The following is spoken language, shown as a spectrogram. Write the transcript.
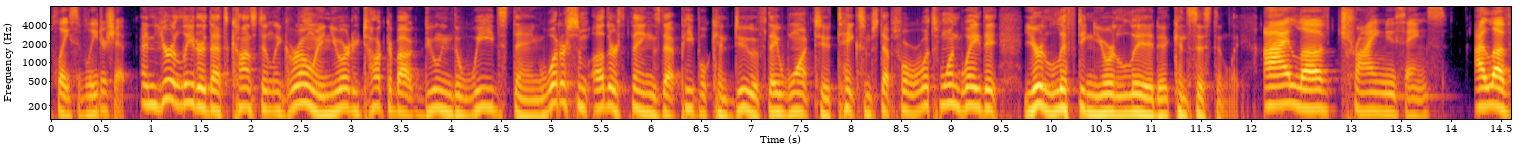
place of leadership. And you're a leader that's constantly growing. You already talked about doing the weeds thing. What are some other things that people can do if they want to take some steps forward? What's one way that you're lifting your lid consistently? I love trying new things. I love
